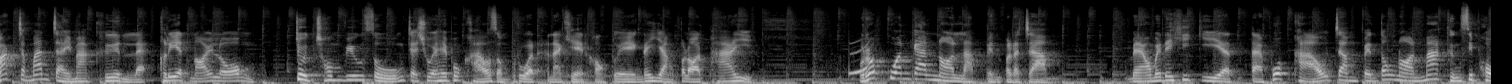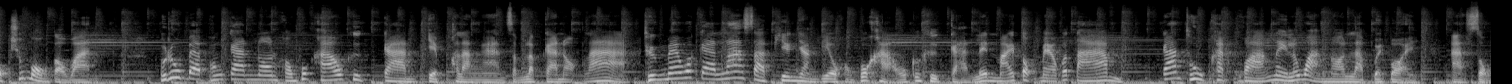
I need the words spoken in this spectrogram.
มักจะมั่นใจมากขึ้นและเครียดน้อยลง จุดชมวิวสูงจะช่วยให้พวกเขาสำรวจอาณาเขตของตัวเองได้อย่างปลอดภัย รบกวนการนอนหลับเป็นประจำ แมวไม่ได้ขี้เกียจแต่พวกเขาจำเป็นต้องนอนมากถึง 16 ชั่วโมงต่อวัน รูปแบบของการนอนของพวกเขาคือการเก็บพลังงานสำหรับการออกล่า ถึงแม้ว่าการล่าสัตว์เพียงอย่างเดียวของพวกเขาก็คือการเล่นไม้ตกแมวก็ตาม การถูกขัดขวางในระหว่างนอนหลับบ่อยๆ อาจส่ง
